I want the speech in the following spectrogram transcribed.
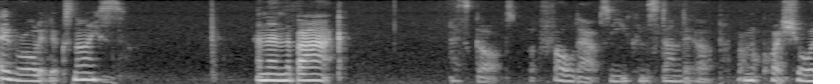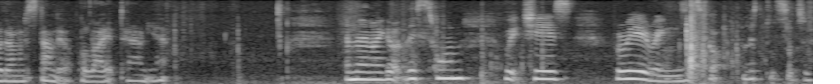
Overall, it looks nice. And then the back has got a fold out so you can stand it up. I'm not quite sure whether I'm going to stand it up or lie it down yet. And then I got this one, which is for earrings. It's got little sort of,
